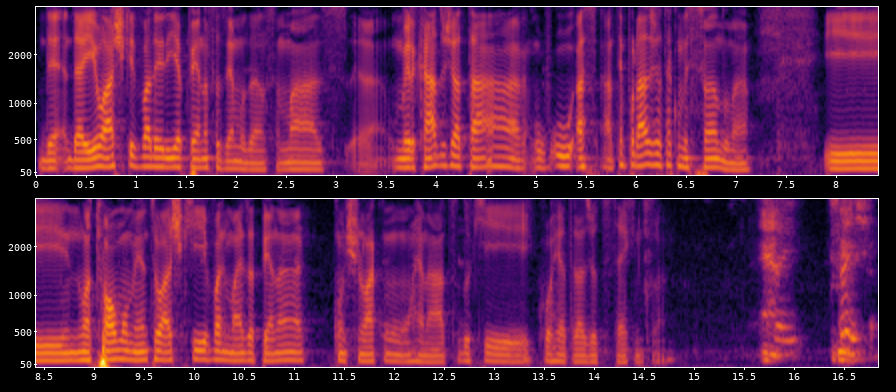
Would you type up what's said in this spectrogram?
de, daí eu acho que valeria a pena fazer a mudança. Mas uh, o mercado já está. A, a temporada já está começando, né? E no atual momento eu acho que vale mais a pena continuar com o Renato do que correr atrás de outro técnico. Né? É. Isso aí. Isso aí.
